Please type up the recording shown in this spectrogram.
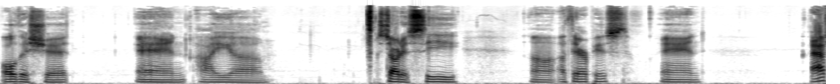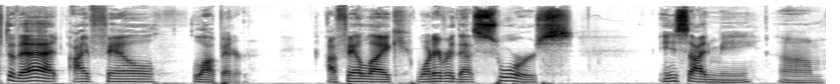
all this shit, and I uh, started to see uh, a therapist, and after that, I felt a lot better. I felt like whatever that source inside me um,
